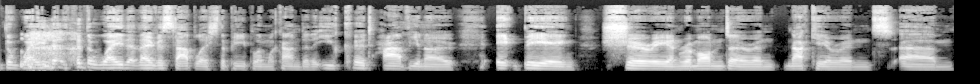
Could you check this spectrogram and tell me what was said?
the way that the way that they've established the people in Wakanda that you could have, you know, it being Shuri and Ramonda and Nakia and um,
